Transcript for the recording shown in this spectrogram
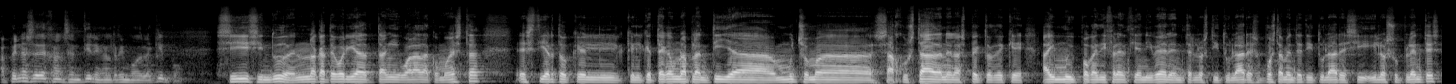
apenas se dejan sentir en el ritmo del equipo. Sí, sin duda. En una categoría tan igualada como esta, es cierto que el, que el, que tenga una plantilla mucho más ajustada en el aspecto de que hay muy poca diferencia de nivel entre los titulares, supuestamente titulares y, y los suplentes,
